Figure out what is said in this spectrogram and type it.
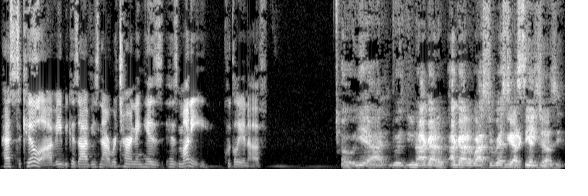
has to kill Avi because Avi's not returning his his money quickly enough. Oh yeah, I, well, you know I gotta I gotta watch the rest you of the season.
